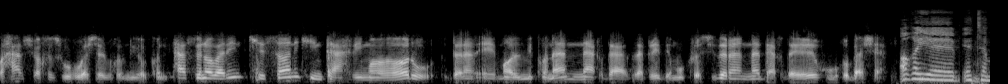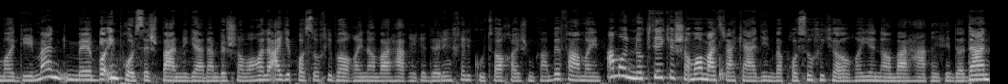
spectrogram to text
و هر شاخص حقوق بشر بخوام نگاه کنید پس بنابراین کسانی که این تحریم ها رو دارن اعمال می‌کنن نه دغدغه دموکراسی دارن نه دغدغه حقوق بشر. آقای اعتمادی من با این پرسش برمیگردم به شما. حالا اگه پاسخی با آقای نامور حقیقی دارین خیلی کوتاه خواهش می‌کنم. بفرمایید اما نکته که شما مطرح کردین و پاسخی که آقای نامور حقیقی دادن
